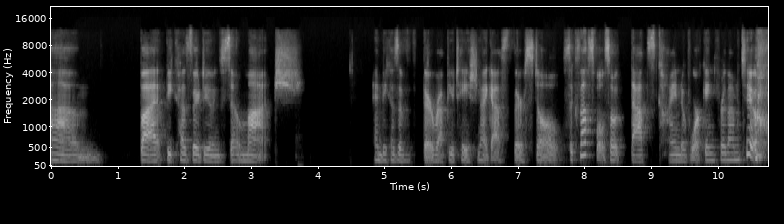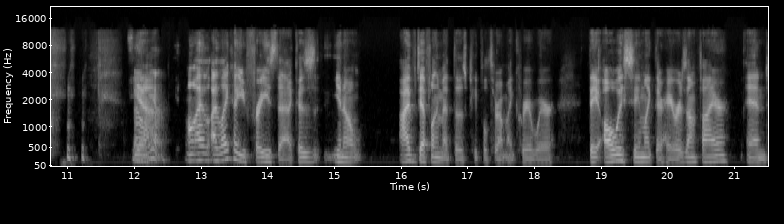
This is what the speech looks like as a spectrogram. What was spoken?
Um, but because they're doing so much and because of their reputation i guess they're still successful so that's kind of working for them too so, yeah. yeah. Well, I, I like how you phrase that because, you know, I've definitely met those people throughout my career where they always seem like their hair is on fire. And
